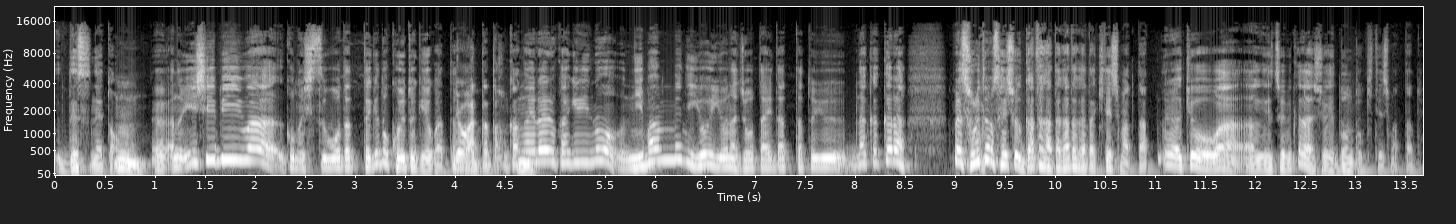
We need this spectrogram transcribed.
ですねと。うん、あの ECB はこの失望だったけど、こういう時良かった良かったと。考えられる限りの2番目に良いような状態だったという中から、やっぱりそれでも先週ガタガタガタガタ来てしまった。今日は月曜日から週明けどんと来てしまったと。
